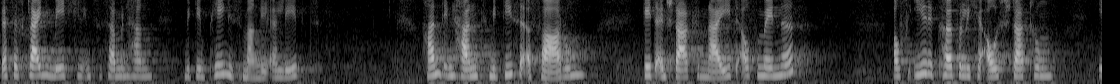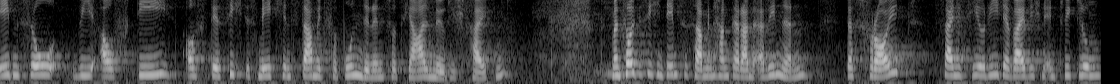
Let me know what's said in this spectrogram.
das das kleine Mädchen im Zusammenhang mit dem Penismangel erlebt. Hand in Hand mit dieser Erfahrung geht ein starker Neid auf Männer, auf ihre körperliche Ausstattung, ebenso wie auf die aus der Sicht des Mädchens damit verbundenen Sozialmöglichkeiten. Man sollte sich in dem Zusammenhang daran erinnern, dass Freud seine Theorie der weiblichen Entwicklung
